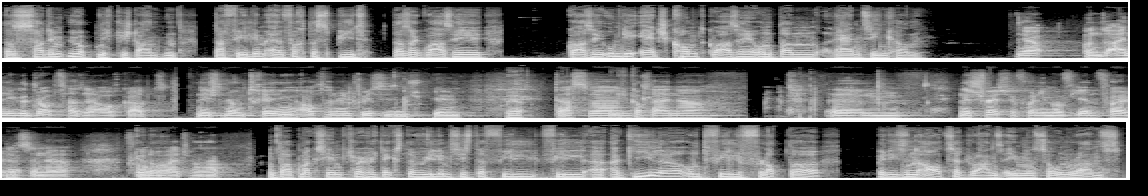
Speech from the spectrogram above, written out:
Das hat ihm überhaupt nicht gestanden. Da fehlt ihm einfach der Speed, dass er quasi, quasi um die Edge kommt quasi und dann reinziehen kann. Ja, und einige Drops hat er auch gehabt. Nicht nur im Training, auch in den Preseason-Spielen. Ja. Das war ein glaub, kleiner, ähm, eine Schwäche von ihm auf jeden Fall jetzt in der Genau. Vorbereitung. Ja. Und da hat man gesehen, zum Beispiel Dexter Williams ist da viel, viel äh, agiler und viel flotter bei diesen Outside-Runs, eben Zone-Runs.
